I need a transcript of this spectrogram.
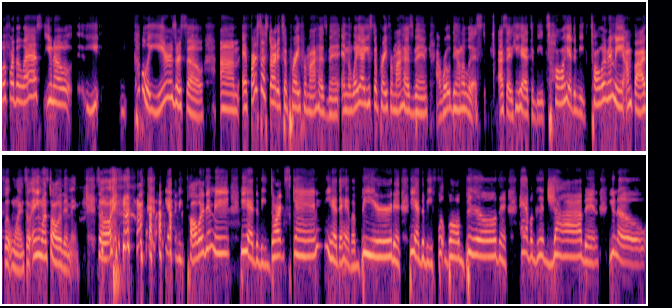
but for the last, you know, couple of years or so um at first i started to pray for my husband and the way i used to pray for my husband i wrote down a list I said he had to be tall. He had to be taller than me. I'm five foot one, so anyone's taller than me. So he had to be taller than me. He had to be dark skinned. He had to have a beard, and he had to be football build and have a good job, and you know,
